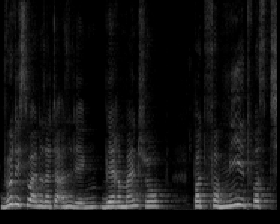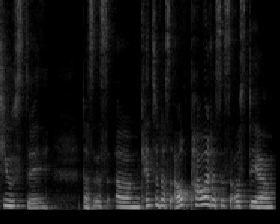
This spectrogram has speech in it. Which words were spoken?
würde ich so eine Seite anlegen, wäre mein Trope But for me it was Tuesday. Das ist, ähm, kennst du das auch, Paul? Das ist aus der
